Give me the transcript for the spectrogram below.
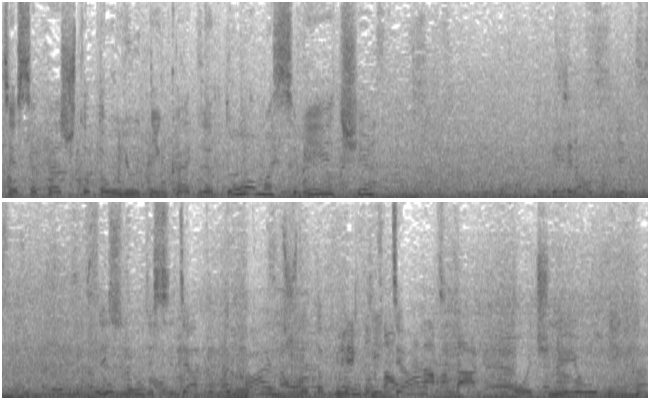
Здесь опять что-то уютненькое для дома, свечи. Здесь люди сидят, отдыхают, что-то пьют, едят. Очень уютненько.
